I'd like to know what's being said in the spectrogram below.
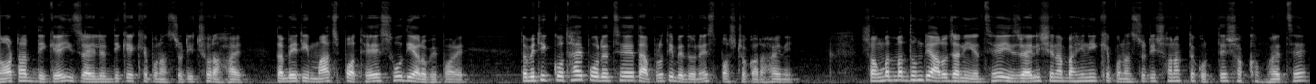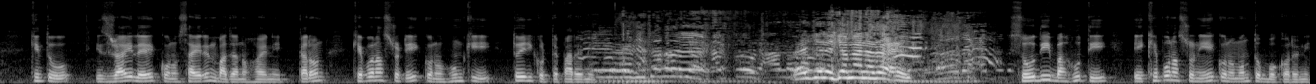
নটার দিকে ইসরায়েলের দিকে ক্ষেপণাস্ত্রটি ছোড়া হয়, তবে এটি মাঝপথে সৌদি আরবে পড়ে। তবে ঠিক কোথায় পড়েছে তা প্রতিবেদনে স্পষ্ট করা হয়নি। সংবাদ মাধ্যমটি আরও জানিয়েছে, ইসরায়েলি সেনাবাহিনী ক্ষেপণাস্ত্রটি শনাক্ত করতে সক্ষম হয়েছে, কিন্তু ইসরায়েলে কোনো সাইরেন বাজানো হয়নি, কারণ ক্ষেপণাস্ত্রটি কোনো হুমকি তৈরি করতে পারেনি। সৌদি বা হুতি এই ক্ষেপণাস্ত্র নিয়ে কোনো মন্তব্য করেনি,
